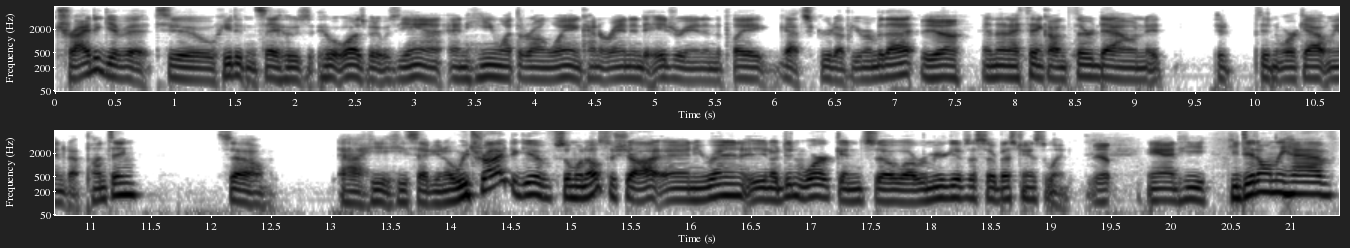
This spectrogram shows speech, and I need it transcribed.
tried to give it to he didn't say who's who it was, but it was Yant, and he went the wrong way and kind of ran into Adrian, and the play got screwed up. Do you remember that? yeah. And then I think on third down, it it didn't work out, and we ended up punting. So uh, he he said, you know, we tried to give someone else a shot, and he ran, you know, didn't work, and so uh, Rahmir gives us our best chance to win. Yep. And he he did only have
